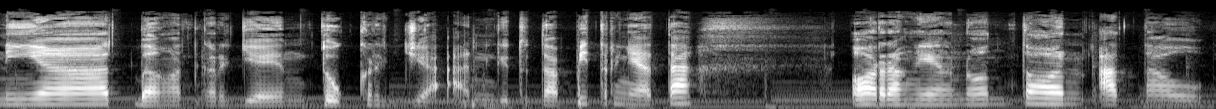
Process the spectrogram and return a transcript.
niat banget ngerjain tuh kerjaan gitu, tapi ternyata orang yang nonton atau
